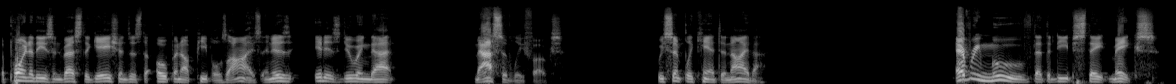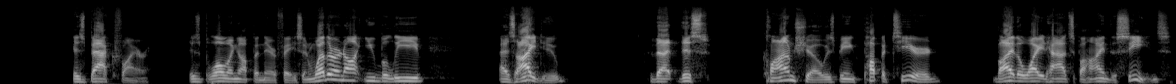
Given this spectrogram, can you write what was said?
The point of these investigations is to open up people's eyes, and it is, it is doing that massively, folks. We simply can't deny that. Every move that the deep state makes is backfiring, is blowing up in their face. And whether or not you believe, as I do, that this clown show is being puppeteered by the white hats behind the scenes,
